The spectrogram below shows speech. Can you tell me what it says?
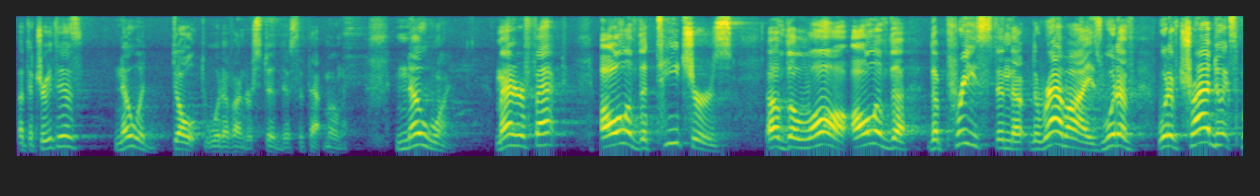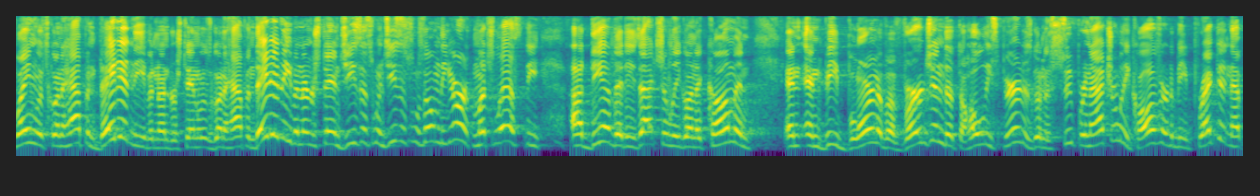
But the truth is, no adult would have understood this at that moment. No one. Matter of fact, all of the teachers of the law, all of the, the priests and the, the rabbis would have, would have tried to explain what's going to happen. They didn't even understand what was going to happen. They didn't even understand Jesus when Jesus was on the earth, much less the idea that he's actually going to come and, and, and be born of a virgin, that the Holy Spirit is going to supernaturally cause her to be pregnant. Have,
